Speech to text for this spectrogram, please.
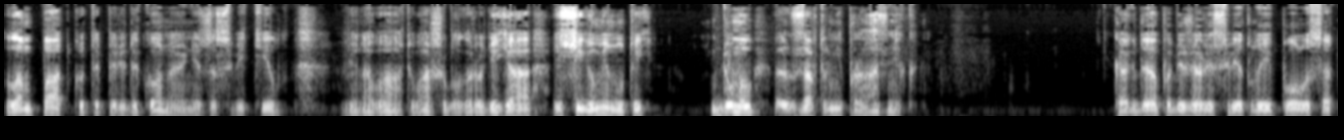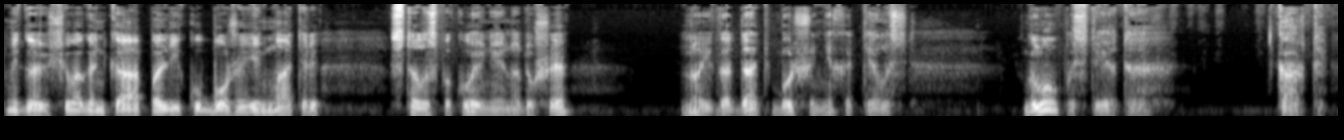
лампадку-то перед иконою не засветил? Виноват, ваше благородие, я сию минутой. Думал, завтра не праздник. Когда побежали светлые полосы от мигающего огонька по лику Божией Матери, стало спокойнее на душе, но и гадать больше не хотелось. Глупости это, карты —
